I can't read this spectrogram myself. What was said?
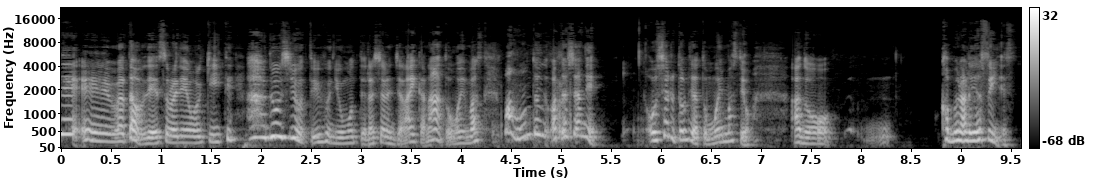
で、えーまあ多分ね、それを聞いて、ああ、どうしようっていうふうに思ってらっしゃるんじゃないかなと思います。まあ本当に私はね、おっしゃる通りだと思いますよ。あの、かぶられやすいです。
